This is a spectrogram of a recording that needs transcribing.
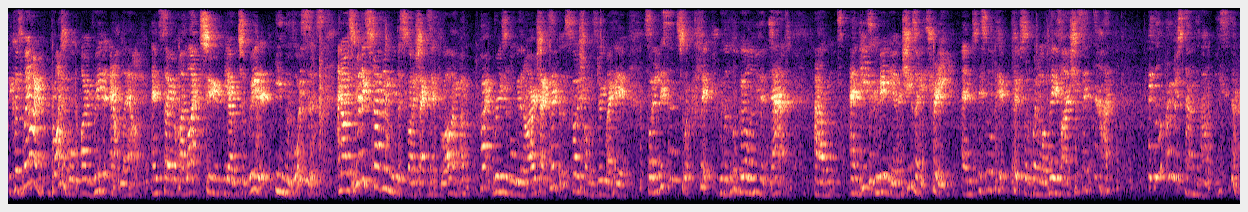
Because when I write a book, I read it out loud. And so I like to be able to read it in the voices. And I was really struggling with the Scottish accent for a while. I'm, I'm quite reasonable with an Irish accent, but the Scottish one was doing my head. So I listened to a clip with a little girl and her dad. Um, and he's a comedian, and she was only three. And this little clip, clip sort of went along these lines. She said, Dad, I don't understand about Easter.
